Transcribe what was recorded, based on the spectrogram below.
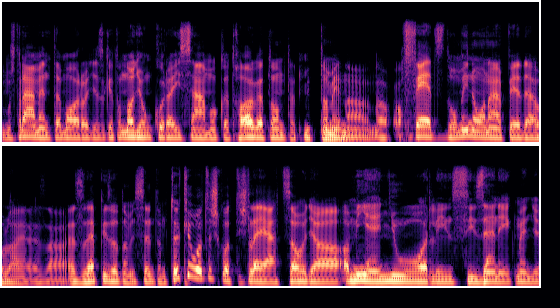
most rámentem arra, hogy ezeket a nagyon korai számokat hallgatom, tehát mit tudom én, a, a, Feds Dominónál például ez, a, ez az epizód, ami szerintem tök jó volt, és ott is lejátsza, hogy a, a milyen New Orleans-i zenék megy,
